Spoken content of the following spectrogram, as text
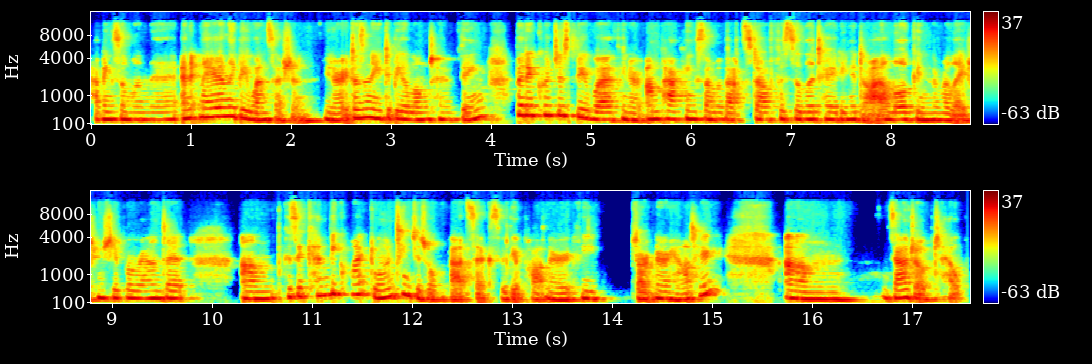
having someone there, and it may only be one session. You know, it doesn't need to be a long term thing, but it could just be worth, you know, unpacking some of that stuff, facilitating a dialogue in the relationship around it. um, because it can be quite daunting to talk about sex with your partner if you don't know how to. Um, it's our job to help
